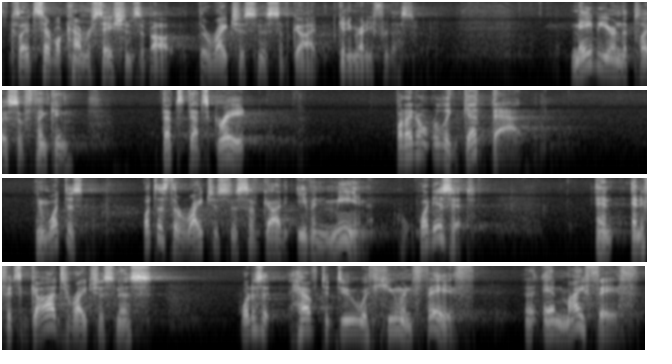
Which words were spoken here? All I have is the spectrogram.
because I had several conversations about the righteousness of God getting ready for this. Maybe you're in the place of thinking, that's, that's great, but I don't really get that. And what does, what does the righteousness of God even mean? What is it? And, and if it's God's righteousness, what does it have to do with human faith uh, and my faith?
